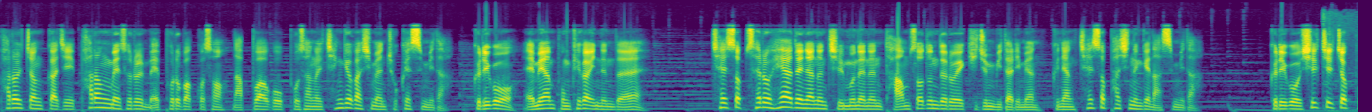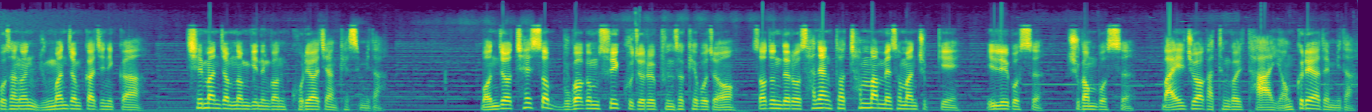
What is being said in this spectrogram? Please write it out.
8월 전까지 8억 매소를 매포로 바꿔서 납부하고 보상을 챙겨가시면 좋겠습니다. 그리고 애매한 본캐가 있는데 첼섭 새로 해야 되냐는 질문에는 다음 써둔 대로의 기준 미달이면 그냥 첼섭 하시는 게 낫습니다. 그리고 실질적 보상은 6만 점까지니까 7만 점 넘기는 건 고려하지 않겠습니다. 먼저 첼섭 무과금 수익 구조를 분석해보죠. 써둔 대로 사냥터 천만 매소만 죽기, 11보스, 주간보스, 마일주와 같은 걸다 영끌해야 됩니다.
